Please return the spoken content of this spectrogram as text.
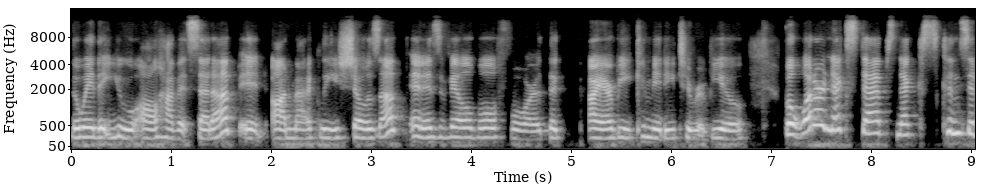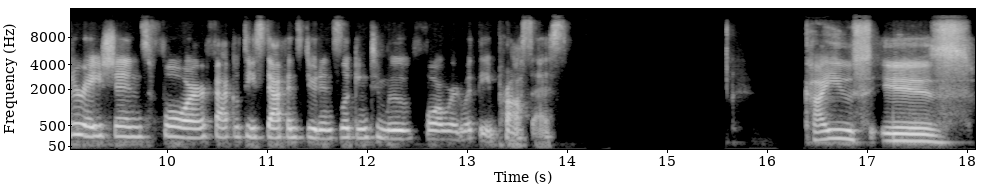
the way that you all have it set up, it automatically shows up and is available for the IRB committee to review. But what are next steps, next considerations for faculty, staff, and students looking to move forward with the process? Cayuse is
